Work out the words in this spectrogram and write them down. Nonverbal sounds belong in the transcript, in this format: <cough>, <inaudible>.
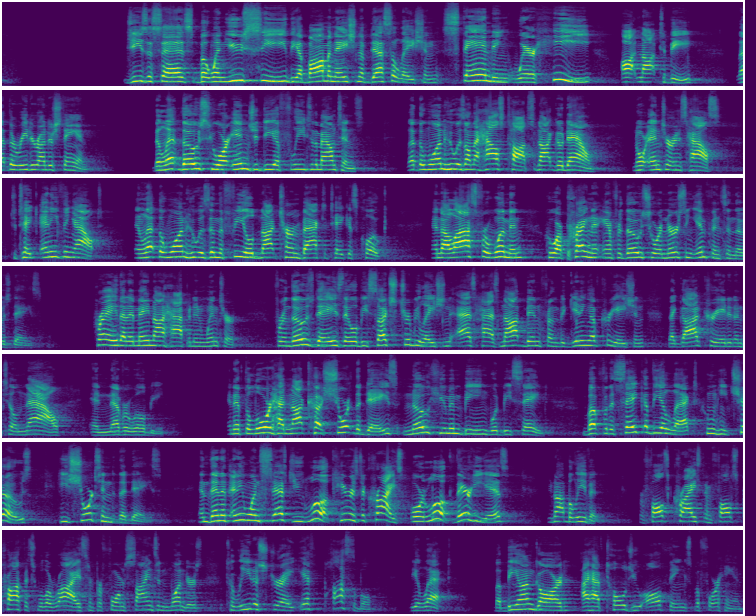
Jesus says, But when you see the abomination of desolation standing where he ought not to be, let the reader understand. Then let those who are in Judea flee to the mountains. Let the one who is on the housetops not go down, nor enter his house to take anything out. And let the one who is in the field not turn back to take his cloak. And alas for women who are pregnant and for those who are nursing infants in those days. Pray that it may not happen in winter. For in those days there will be such tribulation as has not been from the beginning of creation that God created until now and never will be. And if the Lord had not cut short the days, no human being would be saved. But for the sake of the elect whom he chose, he shortened the days. And then if anyone says to you, Look, here is the Christ, or Look, there he is, do not believe it. For false Christ and false prophets will arise and perform signs and wonders to lead astray, if possible, the elect. But be on guard, I have told you all things beforehand.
